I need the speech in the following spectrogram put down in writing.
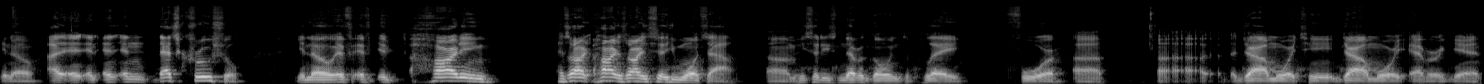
You know, I and and, and that's crucial. You know, if if, if Harding has already, Harden's already said he wants out. Um, he said he's never going to play for uh, uh, uh a Daryl Morey team, Daryl Morey ever again.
